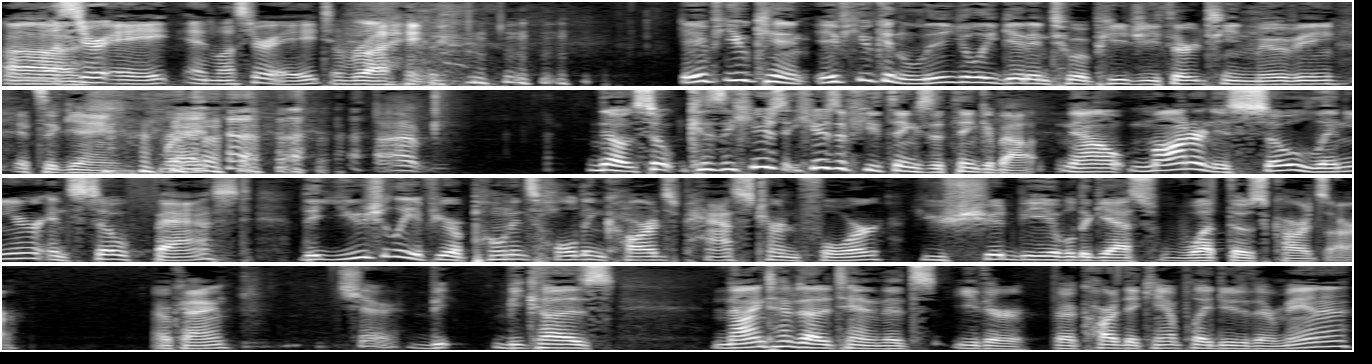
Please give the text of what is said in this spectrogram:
Unless uh, you're eight. Unless you're eight. Right. if you can if you can legally get into a PG-13 movie, it's a game, right? uh, no, so because here's here's a few things to think about. Now, modern is so linear and so fast that usually, if your opponent's holding cards past turn four, you should be able to guess what those cards are. Okay, Sure. Be- because nine times out of ten, it's either the card they can't play due to their mana,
